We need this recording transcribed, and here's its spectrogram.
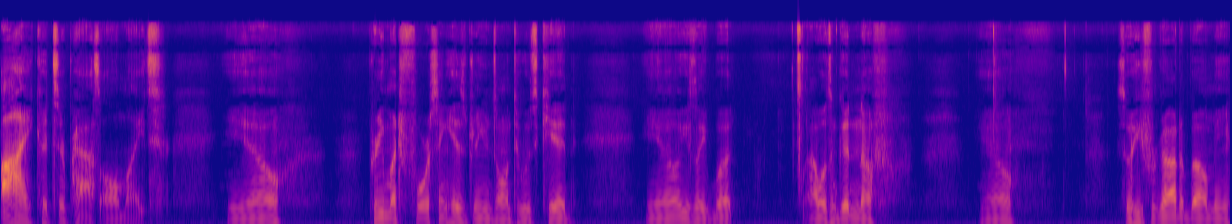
I could surpass All Might. You know? Pretty much forcing his dreams onto his kid. You know, he's like, but I wasn't good enough. You know? So he forgot about me.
